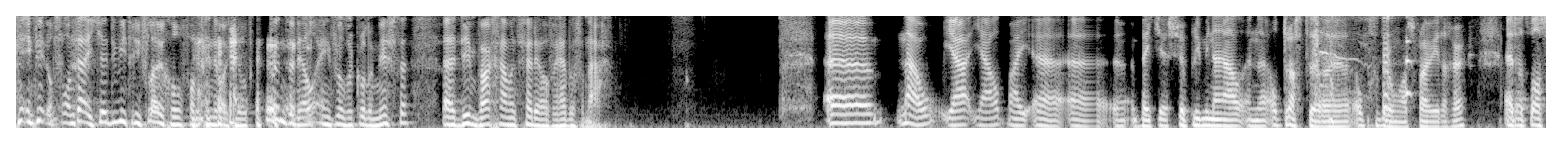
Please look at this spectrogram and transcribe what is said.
inmiddels al een tijdje, Dimitri Vleugel van Androidwereld.nl, een van onze columnisten. Eh, Dim, waar gaan we het verder over hebben vandaag? Uh, nou, ja, jij had mij uh, uh, een beetje subliminaal een opdracht opgedrongen als vrijwilliger. En dat was,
